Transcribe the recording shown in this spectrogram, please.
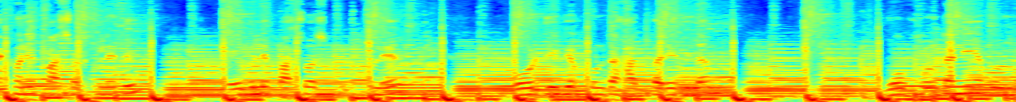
এখনই পাসওয়ার্ড খুলে দিই। এই বলে পাসওয়ার্ড খুলে বউর দিকে ফোনটা হাত বাড়িয়ে দিলাম। বউ ফোনটা নিয়ে বলল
